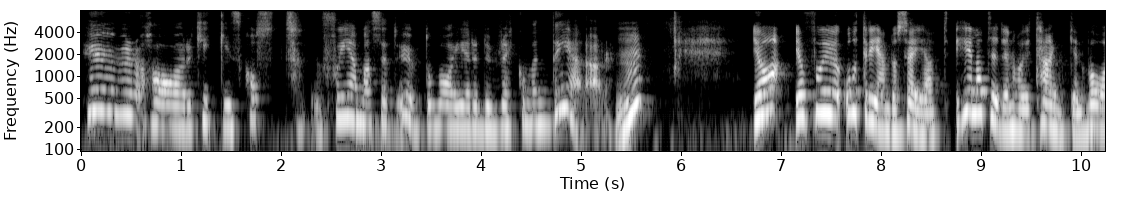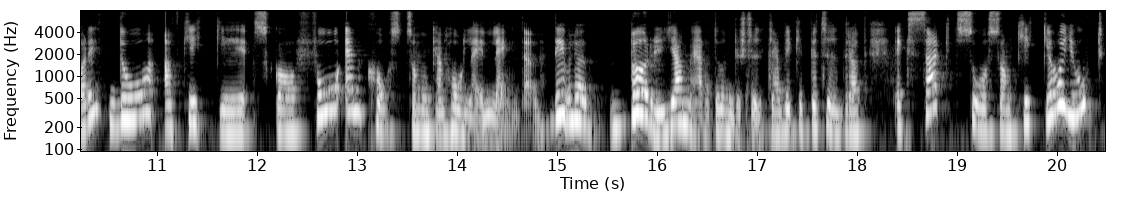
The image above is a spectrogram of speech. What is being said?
Hur har Kikkis kostschema sett ut och vad är det du rekommenderar? Ja, jag får ju återigen då säga att hela tiden har ju tanken varit då att Kiki ska få en kost som hon kan hålla i längden. Det vill jag börja med att understryka, vilket betyder att exakt så som Kiki har gjort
